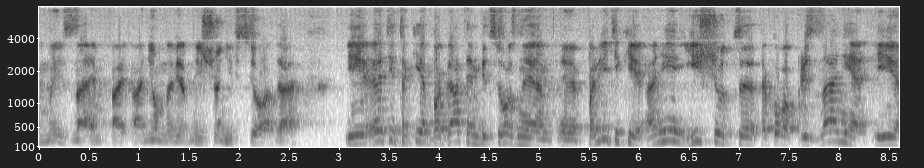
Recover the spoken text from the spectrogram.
мы знаем о, о нем, наверное, еще не все, да. И эти такие богатые, амбициозные э, политики, они ищут э, такого признания, и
